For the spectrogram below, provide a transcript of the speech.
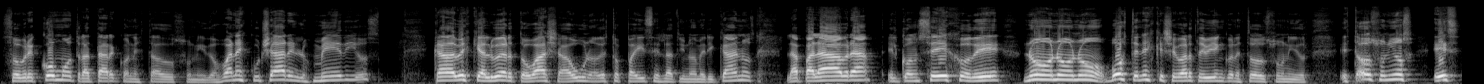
sobre cómo tratar con Estados Unidos. Van a escuchar en los medios cada vez que Alberto vaya a uno de estos países latinoamericanos, la palabra, el consejo de, no, no, no, vos tenés que llevarte bien con Estados Unidos. Estados Unidos es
